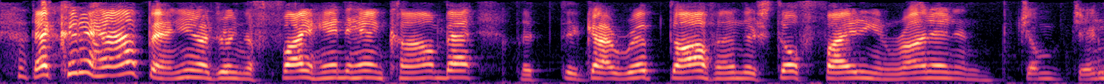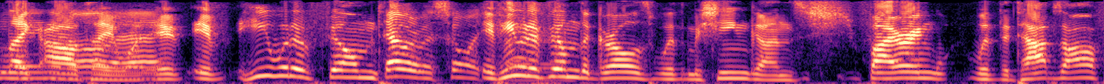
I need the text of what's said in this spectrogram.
that could have happened. You know, during the fight, hand-to-hand combat, that they got ripped off, and then they're still fighting and running and jump jiggling. like I'll tell you that. what, if if he would have filmed that would have been so much. if he would have filmed the girls with machine guns sh- firing with the tops off,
